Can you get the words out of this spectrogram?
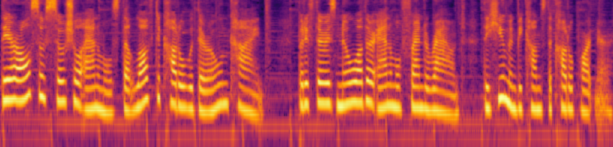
They are also social animals that love to cuddle with their own kind, but if there is no other animal friend around, the human becomes the cuddle partner.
